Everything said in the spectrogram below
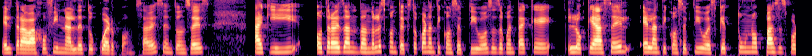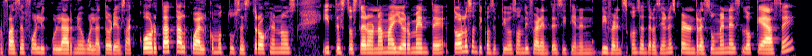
el trabajo final de tu cuerpo, ¿sabes? Entonces, Aquí, otra vez dándoles contexto con anticonceptivos, se de cuenta que lo que hace el, anticonceptivo es que tú no pases por fase folicular ni ovulatoria, o sea, corta tal cual como tus estrógenos y testosterona mayormente. Todos los anticonceptivos son diferentes y tienen diferentes concentraciones, pero en resumen es lo que hace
